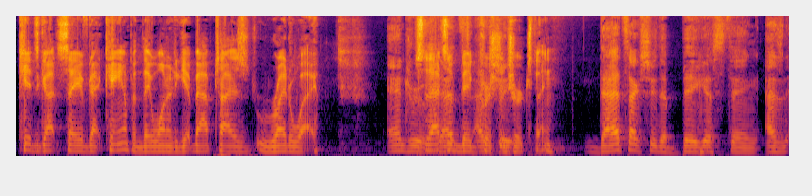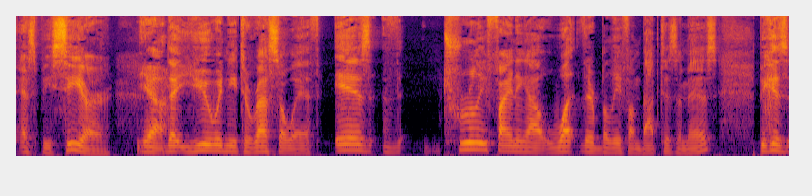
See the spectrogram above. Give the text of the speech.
kids got saved at camp and they wanted to get baptized right away. Andrew, So that's, a big Christian actually- church thing. That's actually the biggest thing as an SBCer Yeah. that you would need to wrestle with is th- truly finding out what their belief on baptism is, because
